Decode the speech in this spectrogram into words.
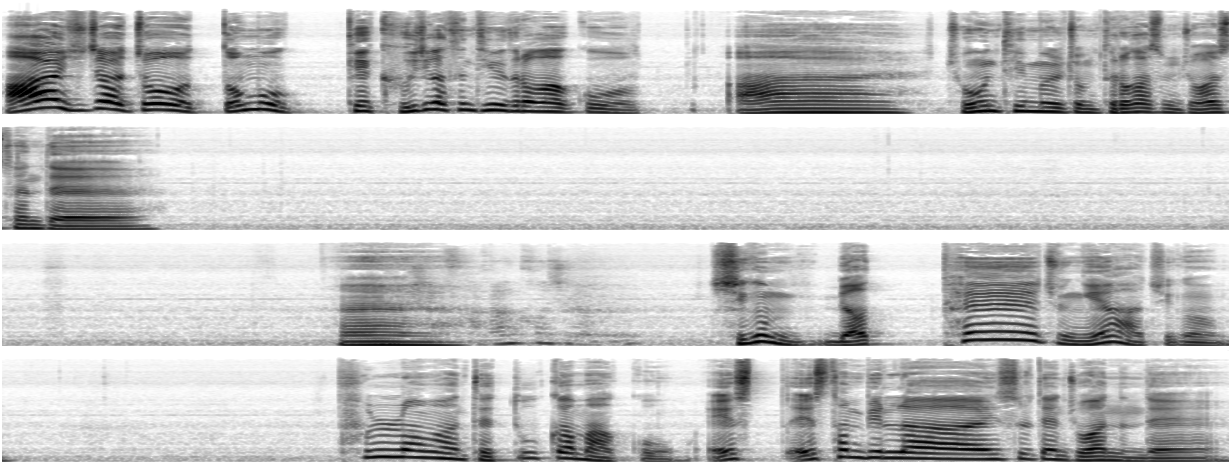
아 진짜 저 너무 걔 거지 같은 팀이 들어가고 아 좋은 팀을 좀 들어갔으면 좋았을 텐데 에휴 4강 컷이라고요? 지금 몇 패 중이야 지금. 풀럼한테 뚜까 맞고. 에스, 애스턴 빌라 했을 땐 좋았는데.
